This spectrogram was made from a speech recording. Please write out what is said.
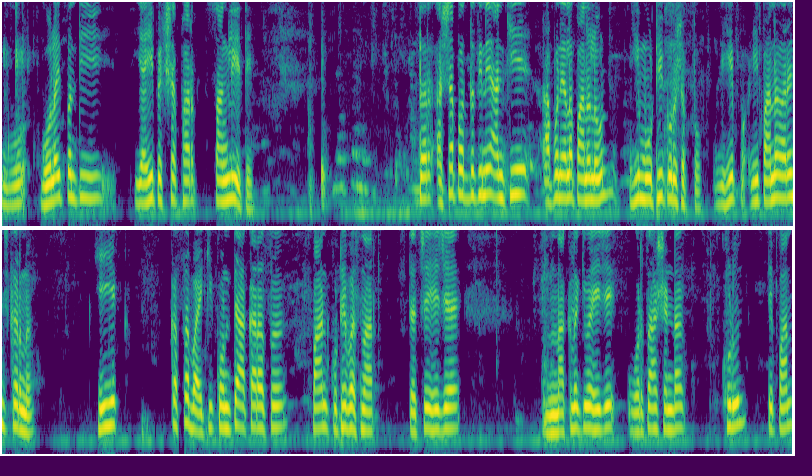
गो गोलाईत पण ती याहीपेक्षा फार चांगली येते. तर अशा पद्धतीने आणखी आपण याला पानं लावून ही मोठी करू शकतो. म्हणजे हे प ही पानं अरेंज करणं ही एक कसब आहे की कोणत्या आकाराचं पान कुठे बसणार त्याचे हे जे नाकलं किंवा हे जे वरचा हा शेंडा खुडून ते पान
